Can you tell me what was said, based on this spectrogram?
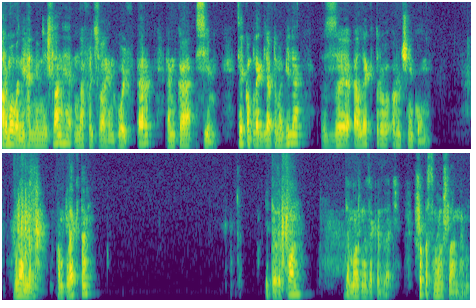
Армовані гальмівні шланги на Volkswagen Golf R MK7. Цей комплект для автомобіля з електроручником. Номер комплекта і телефон, де можна заказати. Що по самим шлангам?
